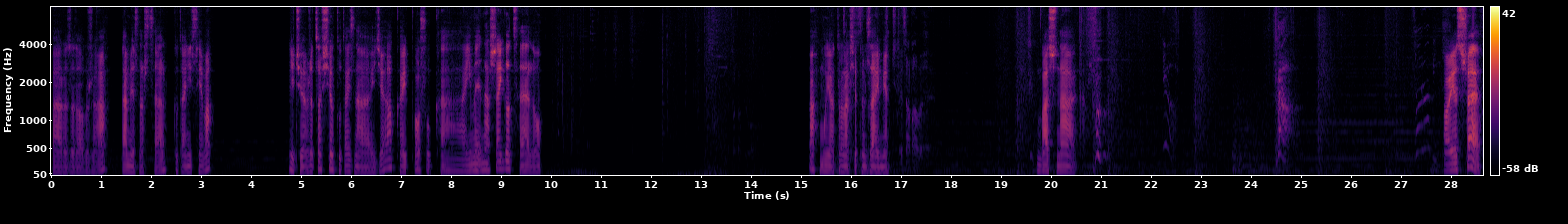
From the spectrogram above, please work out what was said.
Bardzo dobrze. Tam jest nasz cel. Tutaj nic nie ma. Liczyłem, że coś się tutaj znajdzie. Okej, poszukajmy naszego celu. Ach, mój Atrona się tym zajmie. Basznak. Robisz? O, jest szef.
